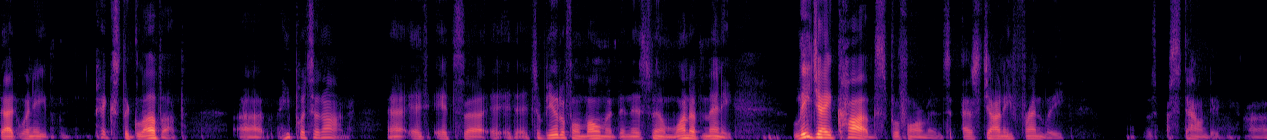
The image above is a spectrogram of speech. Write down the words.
that when he picks the glove up, uh, he puts it on. Uh, it, it's, uh, it, it's a beautiful moment in this film, one of many. Lee J. Cobb's performance as Johnny Friendly was astounding. Uh,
